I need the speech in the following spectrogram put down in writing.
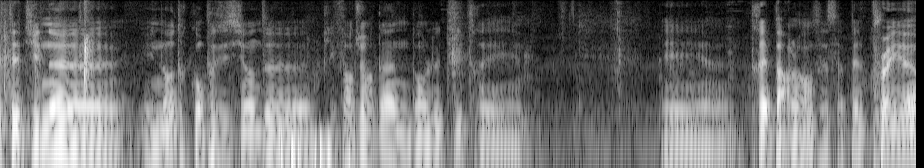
C'était une, euh, une autre composition de Clifford Jordan dont le titre est, euh, très parlant. Ça s'appelle Prayer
